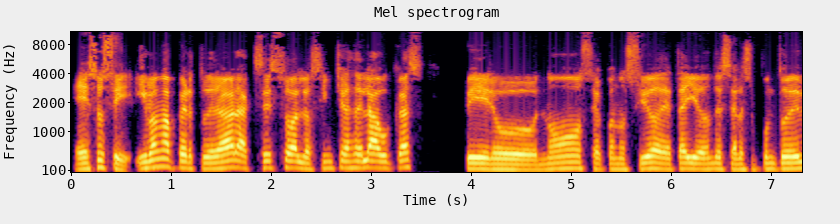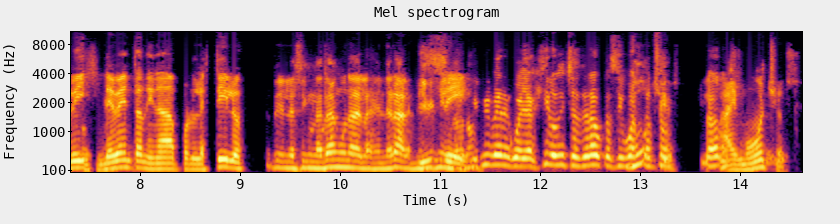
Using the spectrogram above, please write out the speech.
Eso sí, iban a aperturar acceso a los hinchas del Aucas, pero no se ha conocido a detalle dónde será su punto de, vi- de venta ni nada por el estilo. Le asignarán una de las generales. imagino, Sí. ¿no? y viven en Guayaquil los hinchas del Aucas igual Muchos. Claro, Hay sí. muchos.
